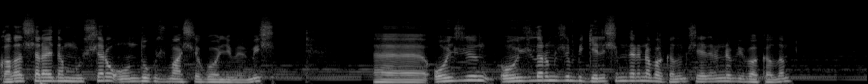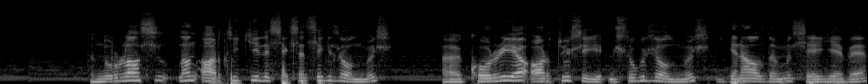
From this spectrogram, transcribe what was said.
Galatasaray'da Muslera 19 maçta gol yememiş. Ee, oyuncunun, oyuncularımızın bir gelişimlerine bakalım. Şeylerine bir bakalım. Nurullah Aslan artı 2 ile 88 olmuş. Ee, Korea artı 3 ile 79 olmuş. Yeni aldığımız SGB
